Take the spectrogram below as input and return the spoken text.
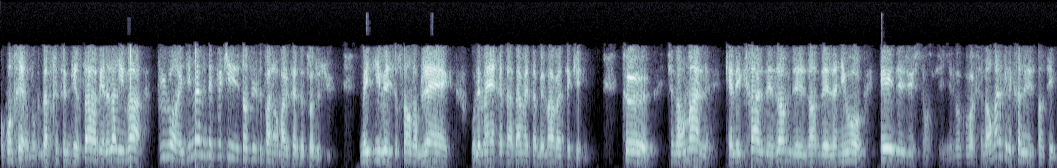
Au contraire, donc d'après cette guerre, Rabbi il va plus loin. Il dit même des petits ustensiles c'est pas normal qu'elle soit dessus. Mais il va sur ça en objet, ou le maïr et adam et abema va que c'est normal qu'elle écrase des hommes, des, des, animaux et des ustensiles. Donc on voit que c'est normal qu'elle écrase des ustensiles.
